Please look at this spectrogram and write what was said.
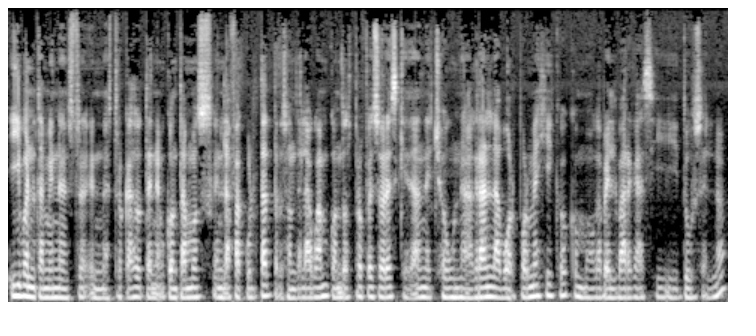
Y bueno, también en nuestro, caso tenemos, contamos en la facultad, pero son de la UAM, con dos profesores que han hecho una gran labor por México, como Gabriel Vargas y Dussel, ¿no?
